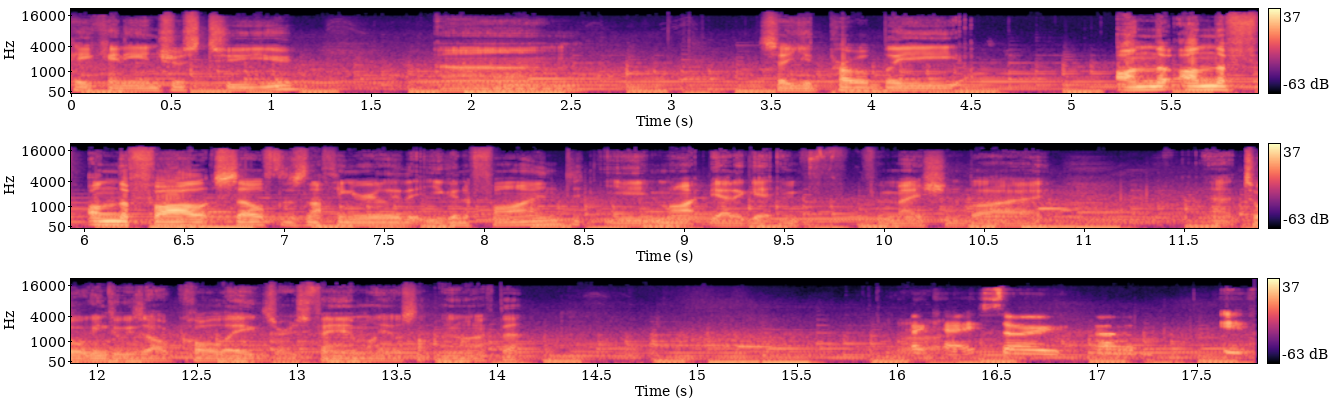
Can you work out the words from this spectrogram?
pique any interest to you. Um, so you'd probably on the on the on the file itself, there's nothing really that you're going to find. You might be able to get information by uh, talking to his old colleagues or his family or something like that. Okay, so um, if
